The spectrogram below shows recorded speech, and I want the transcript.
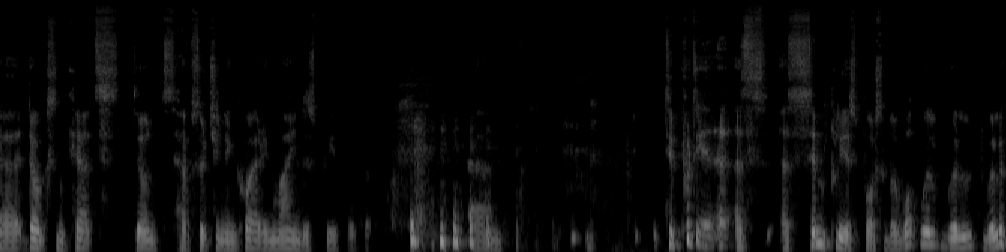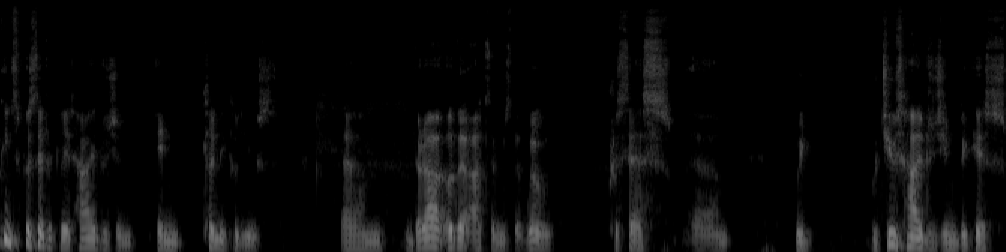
uh, dogs and cats don't have such an inquiring mind as people. But um, to put it as, as simply as possible, what we'll, we'll, we're looking specifically at hydrogen in clinical use. Um, there are other atoms that will process. Um, we, choose hydrogen because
